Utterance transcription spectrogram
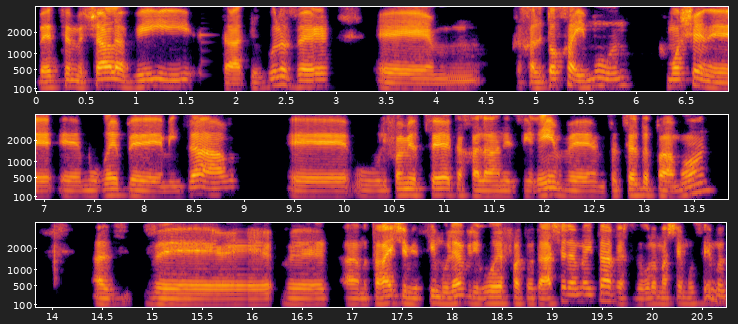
בעצם אפשר להביא את התרגול הזה ככה לתוך האימון, כמו שמורה במנזר, אה, הוא לפעמים יוצא ככה לנזירים ומצלצל בפעמון, אז, ו, והמטרה היא שהם ישימו לב ויראו איפה התודעה שלהם הייתה ויחזרו למה שהם עושים, אז,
